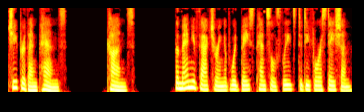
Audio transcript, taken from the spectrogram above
Cheaper than pens. Cons. The manufacturing of wood based pencils leads to deforestation.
